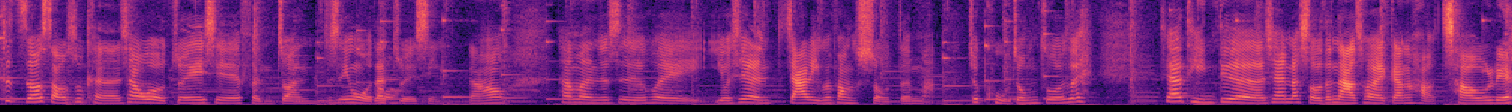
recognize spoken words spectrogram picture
就只有少数可能，像我有追一些粉砖，就是因为我在追星，然后。他们就是会有些人家里会放手灯嘛，就苦中作乐，说哎，现在停电了，现在那手灯拿出来刚好超亮，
